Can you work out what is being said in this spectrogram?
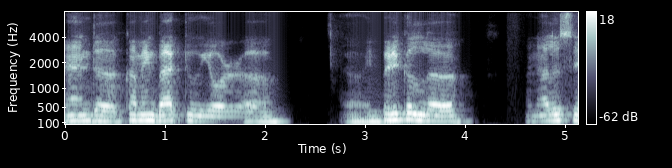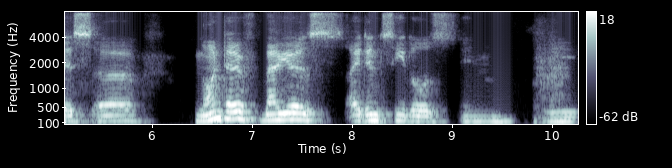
and uh, coming back to your uh, uh, empirical uh, analysis, non-tariff barriers, I didn't see those in the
